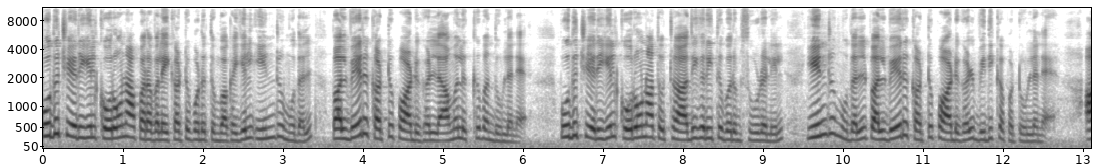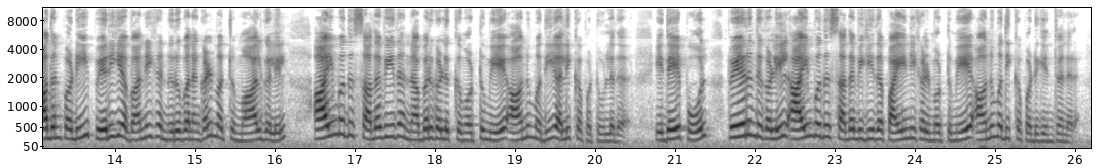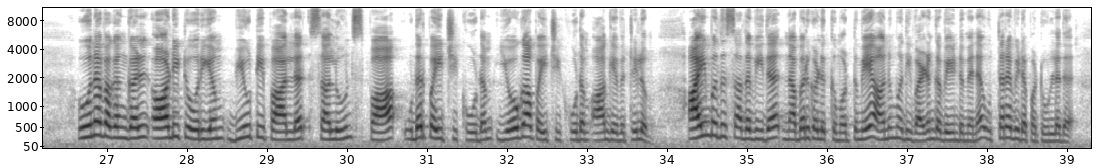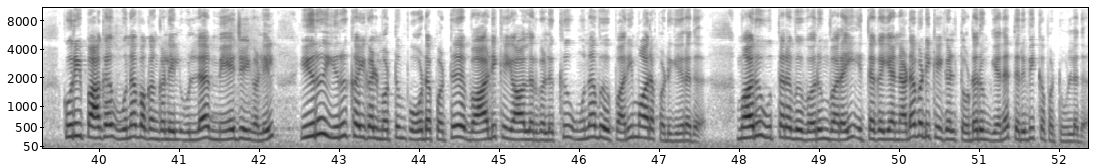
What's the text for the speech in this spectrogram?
புதுச்சேரியில் கொரோனா பரவலை கட்டுப்படுத்தும் வகையில் இன்று முதல் பல்வேறு கட்டுப்பாடுகள் அமலுக்கு வந்துள்ளன. புதுச்சேரியில் கொரோனா தொற்று அதிகரித்து வரும் சூழலில் இன்று முதல் பல்வேறு கட்டுப்பாடுகள் விதிக்கப்பட்டுள்ளன. அதன்படி பெரிய வணிக நிறுவனங்கள் மற்றும் மால்களில் ஐம்பது சதவீத நபர்களுக்கு மட்டுமே அனுமதி அளிக்கப்பட்டுள்ளது. இதேபோல் பேருந்துகளில் ஐம்பது சதவிகித பயணிகள் மட்டுமே அனுமதிக்கப்படுகின்றனர். உணவகங்கள் auditorium beauty parlour salon spa உடற்பயிற்சி கூடம் யோகா பயிற்சி கூடம் ஆகியவற்றிலும் ஐம்பது சதவீத நபர்களுக்கு மட்டுமே அனுமதி வழங்க வேண்டும் என உத்தரவிடப்பட்டுள்ளது. குறிப்பாக உணவகங்களில் உள்ள மேஜைகளில் இரு இருக்கைகள் மட்டும் போடப்பட்டு வாடிக்கையாளர்களுக்கு உணவு பரிமாறப்படுகிறது. மறு உத்தரவு வரும் வரை இத்தகைய நடவடிக்கைகள் தொடரும் என தெரிவிக்கப்பட்டுள்ளது.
